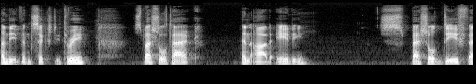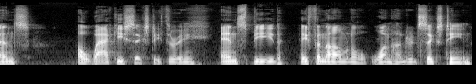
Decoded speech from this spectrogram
an even 63, special attack, an odd 80, special defense, a wacky 63, and speed, a phenomenal 116,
